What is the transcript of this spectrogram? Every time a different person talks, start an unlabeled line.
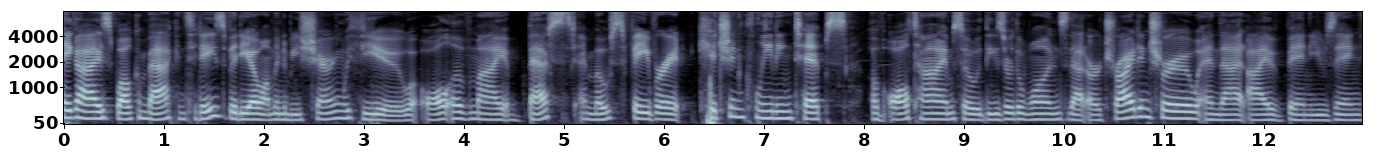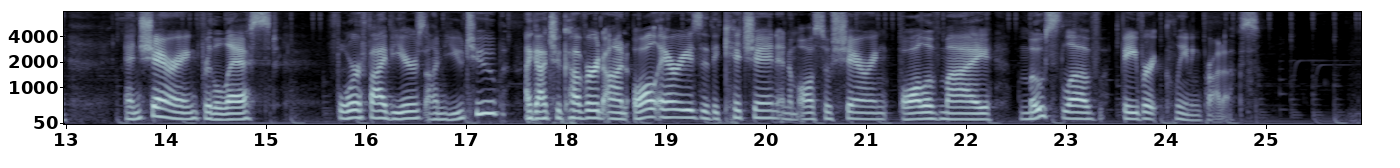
Hey guys, welcome back. In today's video, I'm going to be sharing with you all of my best and most favorite kitchen cleaning tips of all time. So these are the ones that are tried and true and that I've been using and sharing for the last four or five years on YouTube. I got you covered on all areas of the kitchen and I'm also sharing all of my most love favorite cleaning products.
